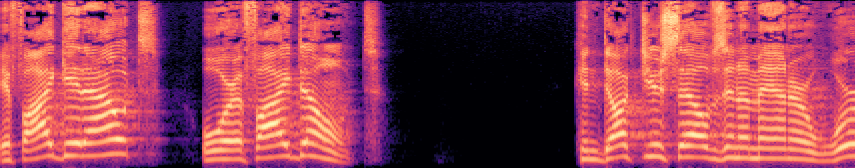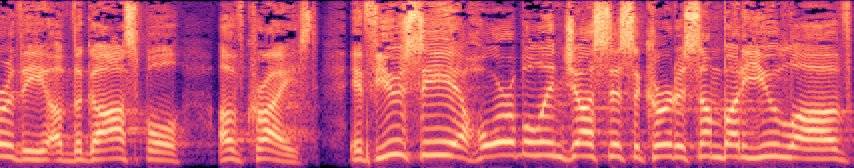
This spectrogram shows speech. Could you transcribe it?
if I get out or if I don't, conduct yourselves in a manner worthy of the gospel of Christ. If you see a horrible injustice occur to somebody you love,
